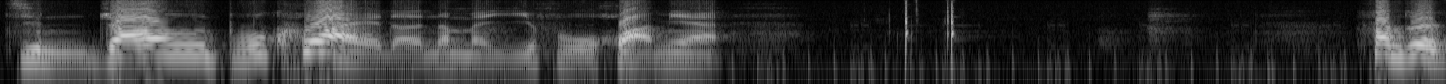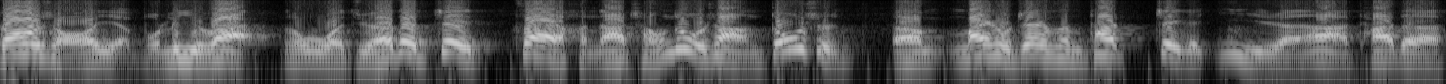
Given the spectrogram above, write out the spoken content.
紧张不快的那么一幅画面，犯罪高手也不例外。我觉得这在很大程度上都是呃，Michael Jackson 他这个艺人啊，他的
